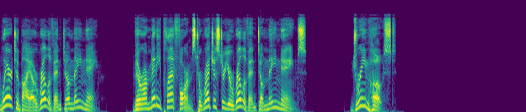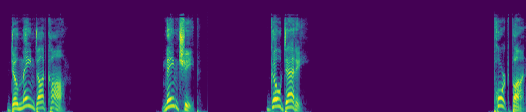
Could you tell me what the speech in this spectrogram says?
Where to buy a relevant domain name? There are many platforms to register your relevant domain names. DreamHost, Domain.com, Namecheap, GoDaddy, Porkbun.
